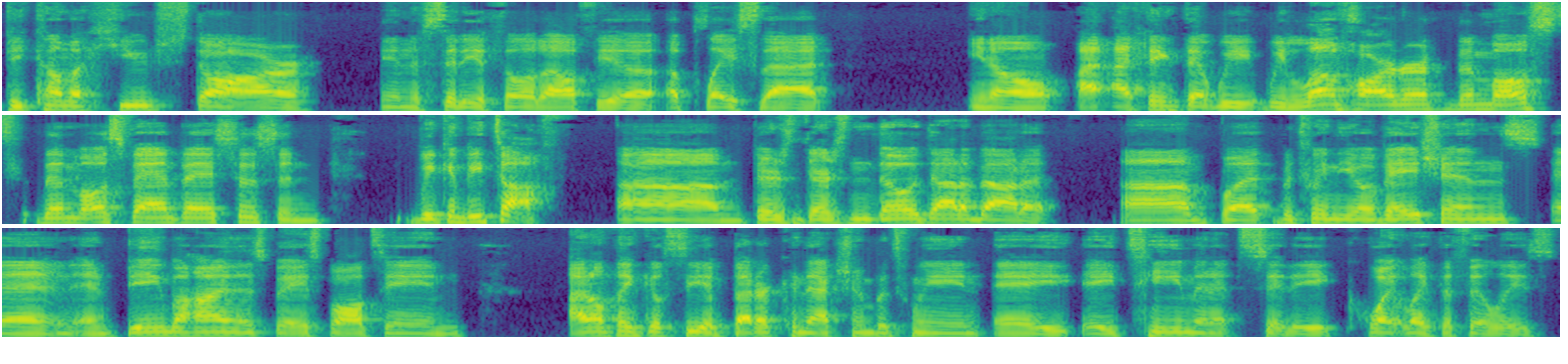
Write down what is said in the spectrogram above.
become a huge star in the city of Philadelphia, a place that, you know, I, I think that we, we love harder than most, than most fan bases and we can be tough. Um, there's, there's no doubt about it. Um, but between the ovations and, and being behind this baseball team, I don't think you'll see a better connection between a, a team and its city quite like the Phillies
